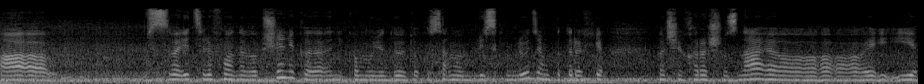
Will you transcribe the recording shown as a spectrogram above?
а, свои телефоны вообще никому не даю, только самым близким людям, которых я очень хорошо знаю. а, И, и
